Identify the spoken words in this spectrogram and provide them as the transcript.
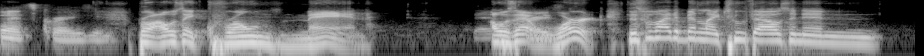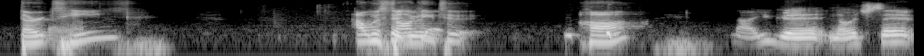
That's crazy. bro. I was a grown man. I was at work. This might have been like 2013. I was talking to, huh? No, you good. Know what you said?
